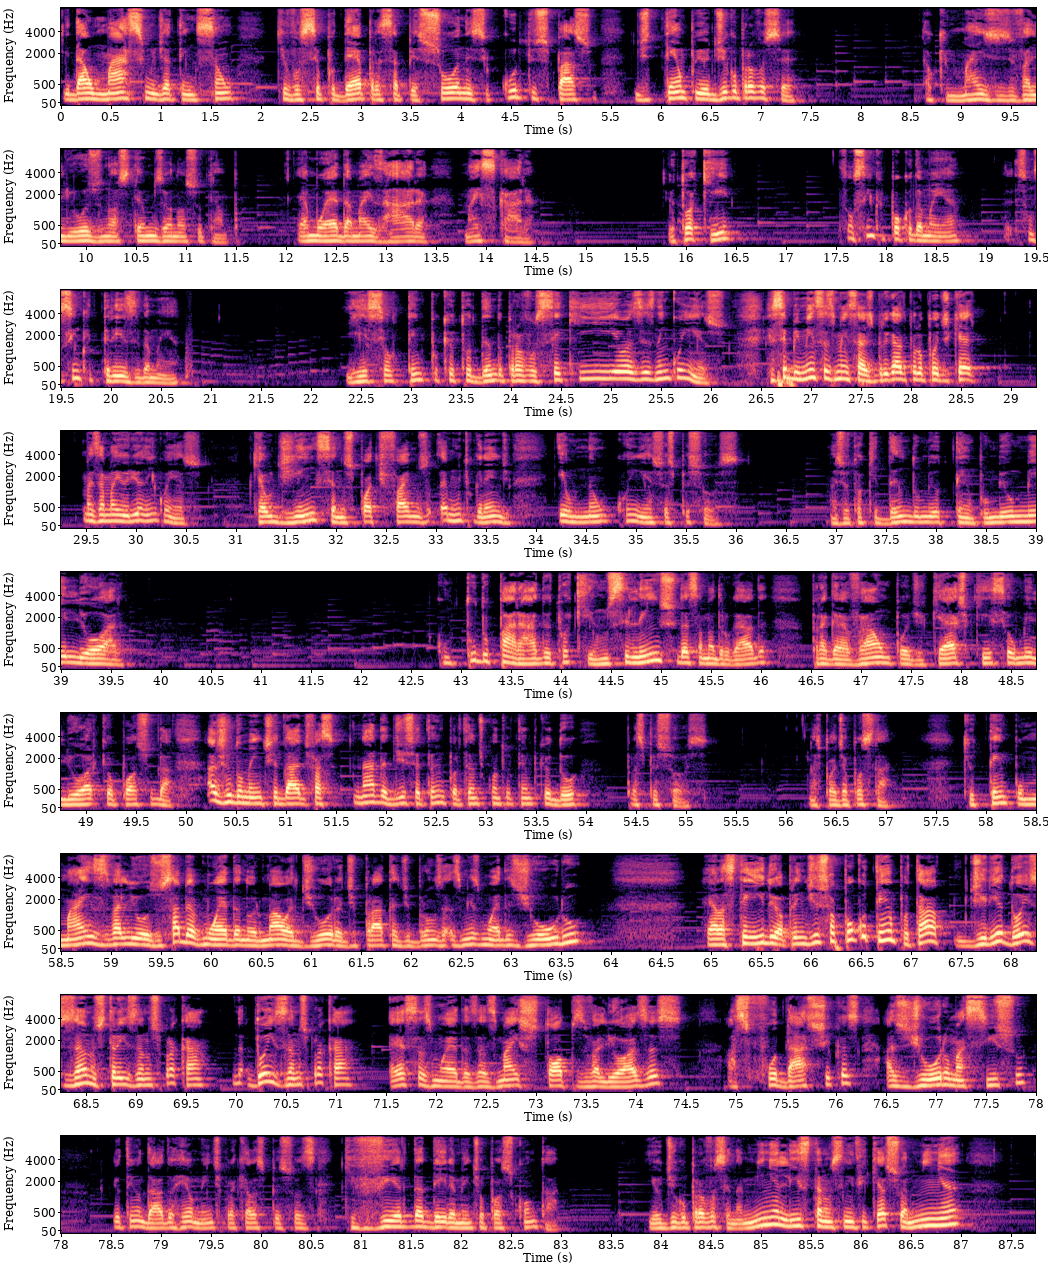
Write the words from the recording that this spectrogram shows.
e dá o máximo de atenção que você puder para essa pessoa nesse curto espaço de tempo. E eu digo para você, é o que mais valioso nós temos é o nosso tempo. É a moeda mais rara, mais cara. Eu tô aqui, são cinco e pouco da manhã, são cinco e treze da manhã. E esse é o tempo que eu tô dando para você que eu às vezes nem conheço. Recebo imensas mensagens, obrigado pelo podcast, mas a maioria eu nem conheço. Porque a audiência no Spotify é muito grande. Eu não conheço as pessoas. Mas eu tô aqui dando o meu tempo, o meu melhor com tudo parado, eu tô aqui, no silêncio dessa madrugada, para gravar um podcast, porque esse é o melhor que eu posso dar. Ajuda uma entidade, faço... nada disso é tão importante quanto o tempo que eu dou para as pessoas. Mas pode apostar que o tempo mais valioso, sabe a moeda normal, a de ouro, a de prata, a de bronze, as minhas moedas de ouro, elas têm ido, eu aprendi isso há pouco tempo, tá? Diria dois anos, três anos para cá. Dois anos para cá essas moedas, as mais tops valiosas, as fodásticas, as de ouro maciço, eu tenho dado realmente para aquelas pessoas que verdadeiramente eu posso contar. E eu digo para você, na minha lista não significa que é a sua, minha,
